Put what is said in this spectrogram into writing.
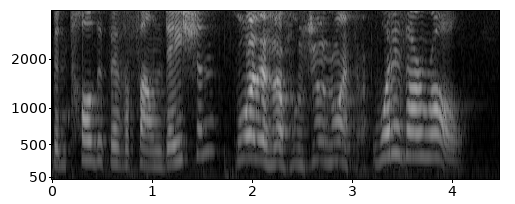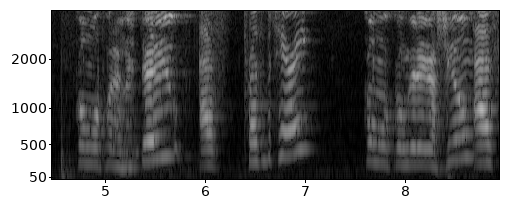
been told that there's a foundation. ¿Cuál es la función nuestra? What is our role? Como presbiterio, As presbytery, como congregación, as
